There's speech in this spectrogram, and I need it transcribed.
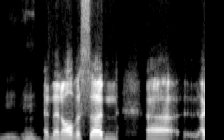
Mm-hmm. and then all of a sudden, uh, I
